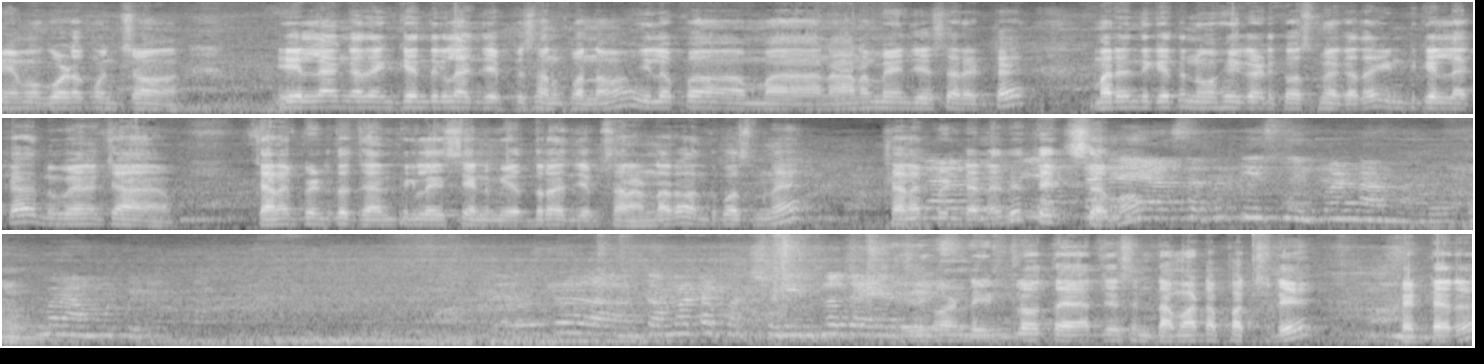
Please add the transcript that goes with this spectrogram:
మేము కూడా కొంచెం వెళ్ళాం కదా ఇంకెందుకులే అని చెప్పేసి అనుకున్నాము. ఈ లోప మా నాన్నమ్మ ఏం చేశారంటే మరి ఎందుకైతే నోహిగాడి కోసమే కదా ఇంటికి వెళ్ళాక నువ్వేనా చ శనగపిండితో జంతికలు వేసేయండి మీ ఇద్దరు అని చెప్పేసి అని అన్నారు. అందుకోసమే శనగపిండి అనేది తెచ్చాము. ఇదిగోండి ఇంట్లో తయారు చేసిన టమాటా పచ్చడి పెట్టారు.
